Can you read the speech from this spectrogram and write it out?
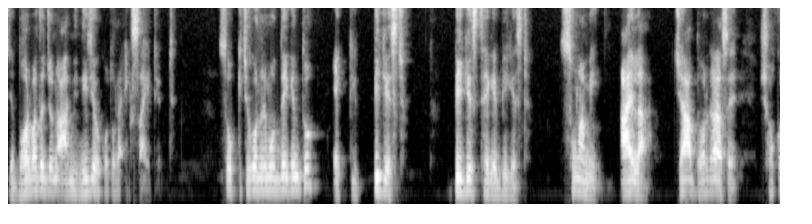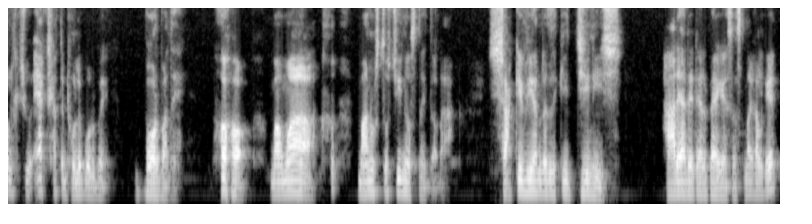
যে বরবাদের জন্য আমি নিজেও কতটা এক্সাইটেড সো কিছুক্ষণের মধ্যেই কিন্তু একটি বিগেস্ট বিগেস্ট থেকে বিগেস্ট সুনামি আয়লা, যা দরকার আছে, সকল কিছু একসাথে ঢলে পড়বে বরবাদে। হ মামা, মানুষ তো চিনস নাই তোরা। সাকিবিয়ানরা যে কি জিনিস। হারে হারে টের পেয়ে গেছিস না কালকে?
